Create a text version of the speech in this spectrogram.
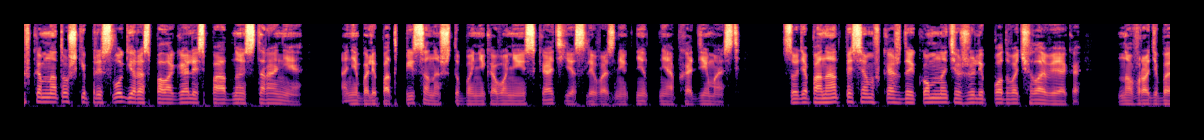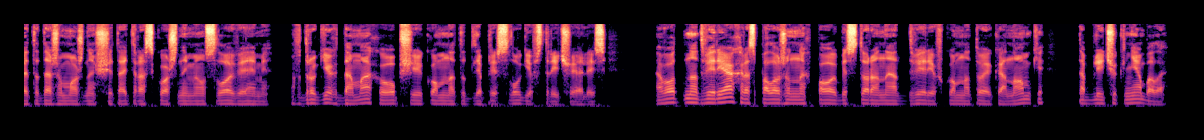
в комнатушке прислуги располагались по одной стороне. Они были подписаны, чтобы никого не искать, если возникнет необходимость. Судя по надписям, в каждой комнате жили по два человека, но вроде бы это даже можно считать роскошными условиями. В других домах общие комнаты для прислуги встречались. А вот на дверях, расположенных по обе стороны от двери в комнату экономки, табличек не было.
